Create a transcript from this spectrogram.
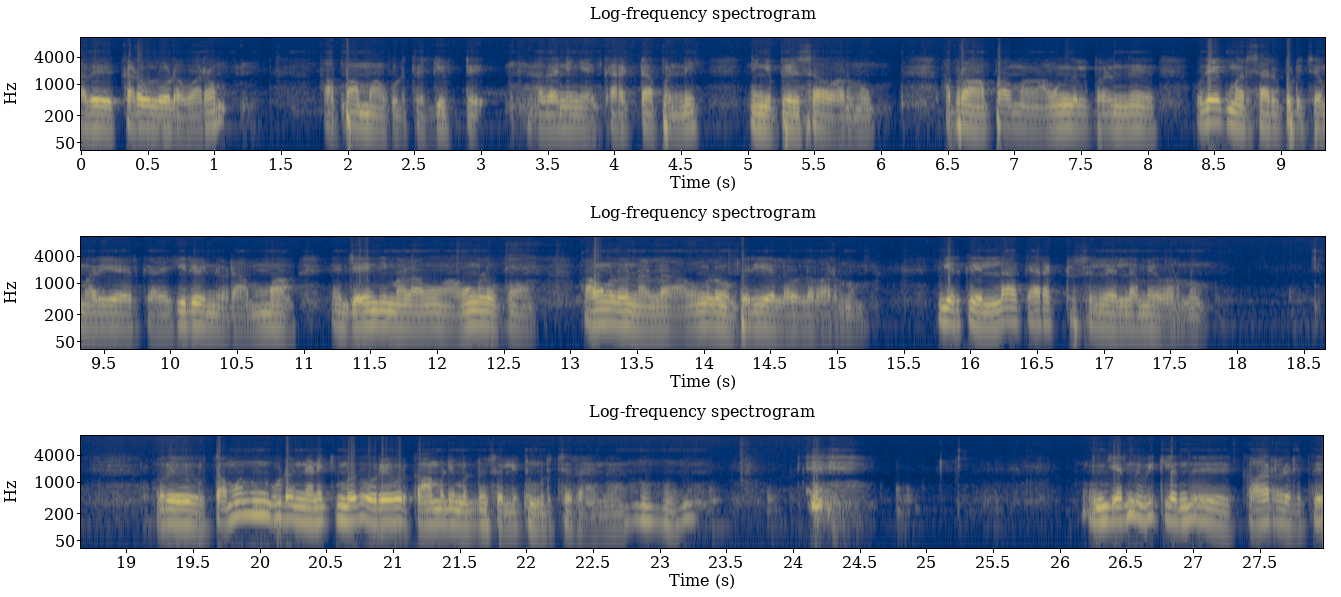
அது கடவுளோட வரம். அப்பா அம்மா கொடுத்த கிஃப்ட்டு அதை நீங்கள் கரெக்டாக பண்ணி நீங்கள் பெருசாக வரணும். அப்புறம் அப்பா அம்மா அவங்களுக்கு பிறந்து உதயகுமார் சாருக்கு பிடிச்ச மாதிரியே இருக்க ஹீரோயினோட அம்மா ஜெயந்தி மாலாவும் அவங்களுக்கும் அவங்களும் நல்லா அவங்களும் பெரிய லெவலில் வரணும். இங்கே இருக்க எல்லா கேரக்டர்ஸில் எல்லாமே வரணும். ஒரு தமன் கூட நினைக்கும் போது ஒரே ஒரு காமெடி மட்டும் சொல்லிட்டு முடிச்சிடுறேன் இங்கேருந்து வீட்டிலேருந்து காரில் எடுத்து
